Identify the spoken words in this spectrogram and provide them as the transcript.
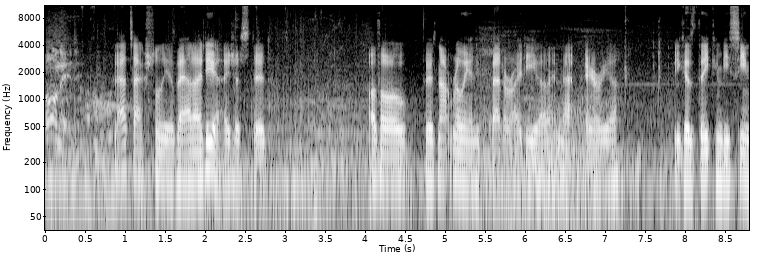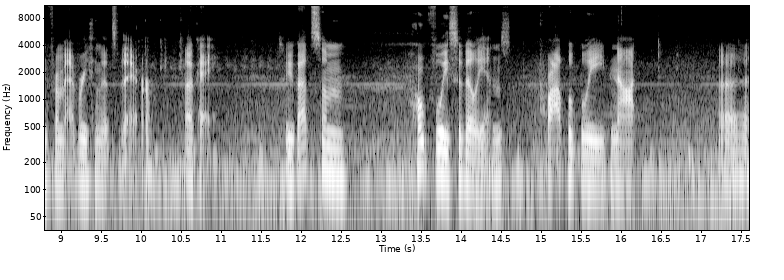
On it. That's actually a bad idea I just did. Although, there's not really any better idea in that area. Because they can be seen from everything that's there. Okay. So we've got some, hopefully civilians. Probably not, uh,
